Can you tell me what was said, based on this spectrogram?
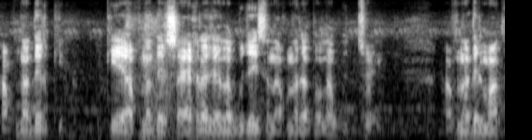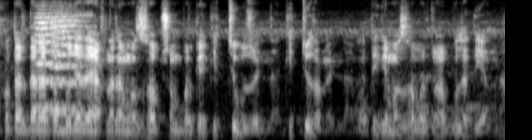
আপনাদের কে- আপনাদের শায়েখরা জেলা বুঝাইছেন, আপনারা তোলা বুঝছেন। আপনাদের মাতকতার দ্বারা তো বোঝা যায় আপনারা মজহব সম্পর্কে কিচ্ছু বুঝেন না, কিচ্ছু জানেন না। গতিকে মজহবের জবাবগুলো দিয়েন না।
